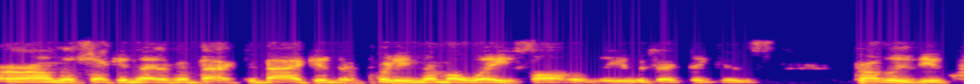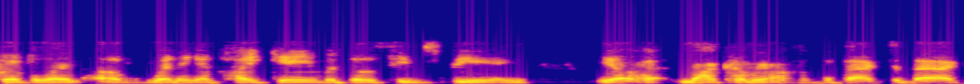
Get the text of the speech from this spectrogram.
are on the second night of a back-to-back, and they're putting them away solidly, which I think is probably the equivalent of winning a tight game with those teams being, you know, not coming off of a back-to-back.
